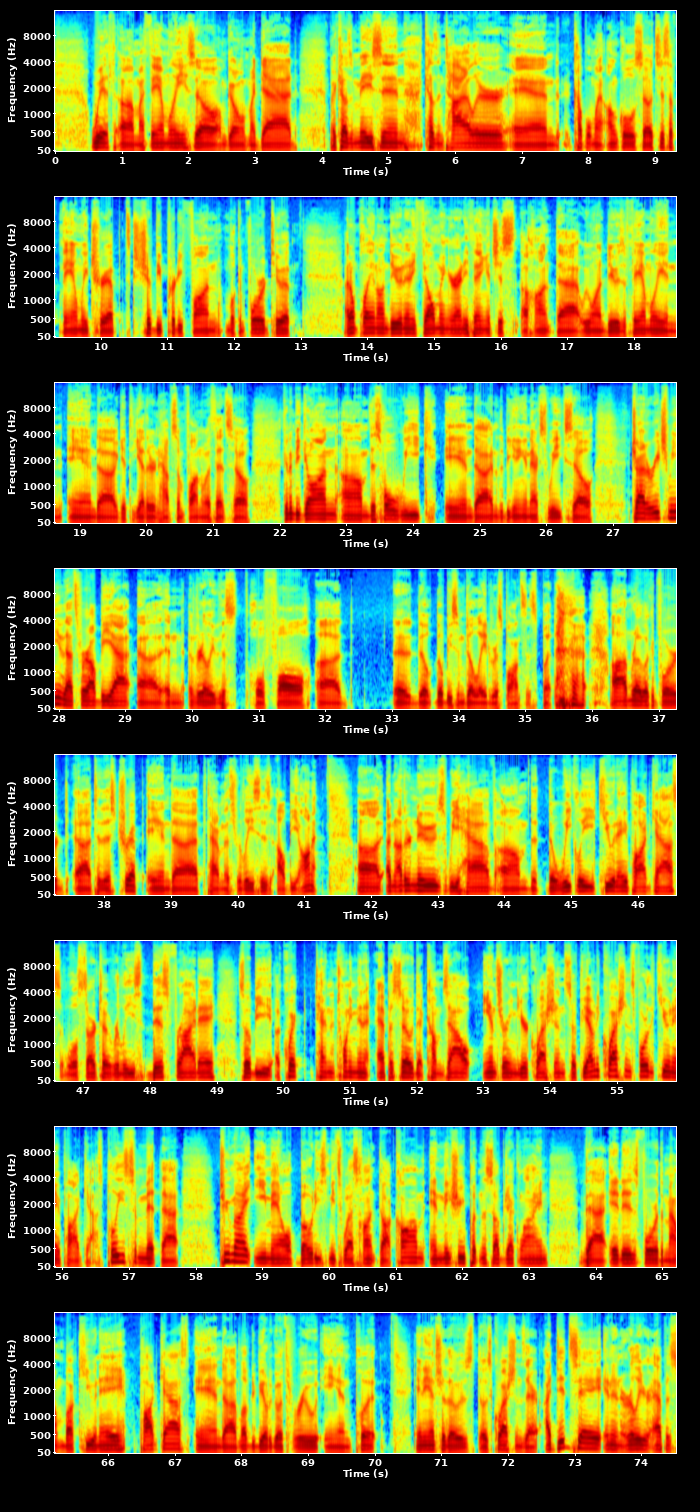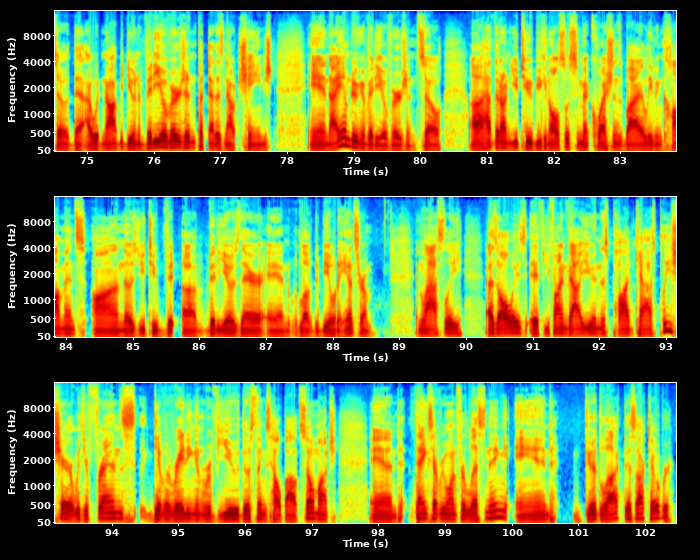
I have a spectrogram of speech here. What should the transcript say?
with uh, my family. So I'm going with my dad, my cousin Mason, cousin Tyler, and a couple of my uncles. So it's just a family trip. It should be pretty fun. I'm looking forward to it. I don't plan on doing any filming or anything. It's just a hunt that we want to do as a family and and uh, get together and have some fun with it. So, going to be gone um, this whole week and uh, into the beginning of next week. So, try to reach me. That's where I'll be at. Uh, and really, this whole fall, uh, uh, there'll, there'll, be some delayed responses, but I'm really looking forward uh, to this trip. And uh, at the time this releases, I'll be on it. Uh, in other news, we have um, the the weekly Q and A podcast will start to release this Friday, so it'll be a quick 10 to 20 minute episode that comes out answering your questions. So if you have any questions for the Q and A podcast, please submit that to my email, bodeastmeetswesthunt.com, and make sure you put in the subject line that it is for the Mountain Buck Q&A podcast. And uh, I'd love to be able to go through and put and answer those those questions there. I did say in an earlier episode that I would not be doing a video version, but that has now changed, and I am doing a video version. So uh, I have that on YouTube. You can also submit questions by leaving comments on those YouTube vi- uh, videos there, and would love to be able to answer them. And lastly, as always, if you find value in this podcast, please share it with your friends, give a rating and review. Those things help out so much. And thanks everyone for listening and good luck this October.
